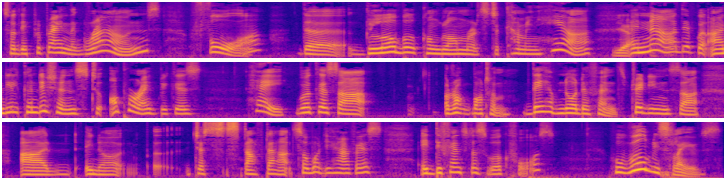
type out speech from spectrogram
So they're preparing the grounds for the global conglomerates to come in here. Yeah. And now they've got ideal conditions to operate because, hey, workers are rock bottom. They have no defense. Trade unions are, are you know, uh, just stuffed out. So what you have is a defenseless workforce who will be slaves.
